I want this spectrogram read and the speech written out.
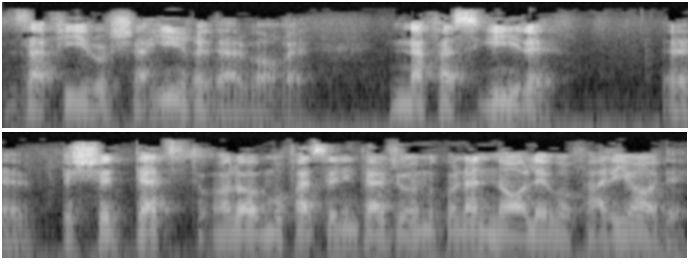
زفیر و شهیق در واقع نفسگیره به شدت حالا مفسرین ترجمه می‌کنن ناله و فریاده.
